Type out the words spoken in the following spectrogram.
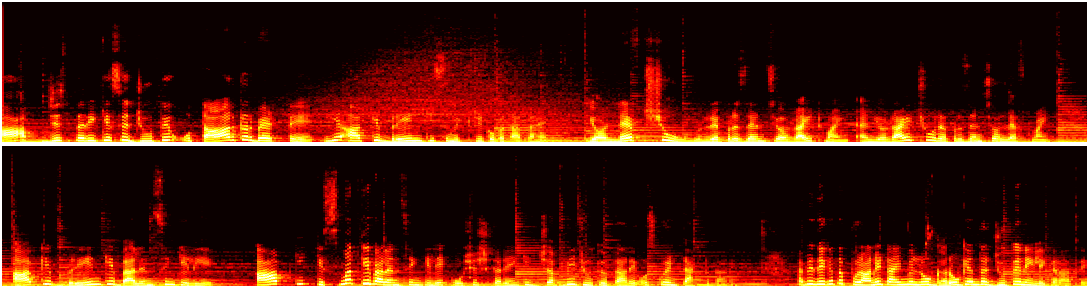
आप जिस तरीके से जूते उतार कर बैठते हैं, ये आपकी ब्रेन की सिमिट्री को बताता है। Your left shoe represents your right mind and your right shoe represents your left mind आपके ब्रेन के बैलेंसिंग के लिए आपकी किस्मत की बैलेंसिंग के लिए कोशिश करें कि जब भी जूते उतारें, उसको इंटैक्ट उतारें। आपने देखा था, पुराने टाइम में लोग घरों के अंदर जूते नहीं लेकर आते।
